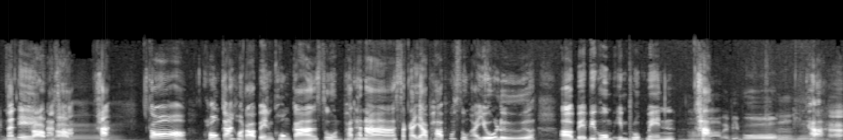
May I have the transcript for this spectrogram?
ฟนั่นเองครับนะครัคะบค่ะ ก็โครงการของเราเป็นโครงการศูนย์พัฒนาศักยภาพผู้สูงอายุ หรือเอ่อ Baby Boom Improvement ค่ะเบบี้บูมอืมอืมค่ะฮะ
